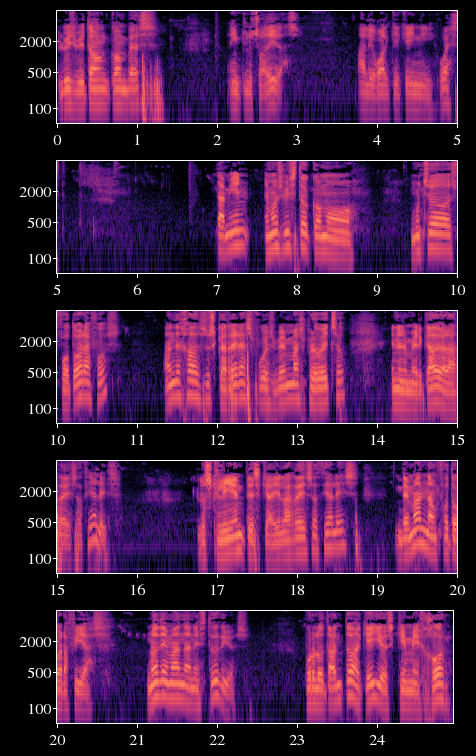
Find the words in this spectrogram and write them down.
Louis Vuitton, Converse e incluso Adidas, al igual que Kanye West. También hemos visto como muchos fotógrafos han dejado sus carreras pues ven más provecho en el mercado de las redes sociales. Los clientes que hay en las redes sociales demandan fotografías, no demandan estudios. Por lo tanto, aquellos que mejor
